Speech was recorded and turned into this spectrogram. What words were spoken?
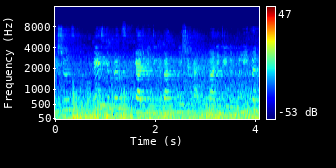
missions, place defense, casualty evacuation and humanitarian relief and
